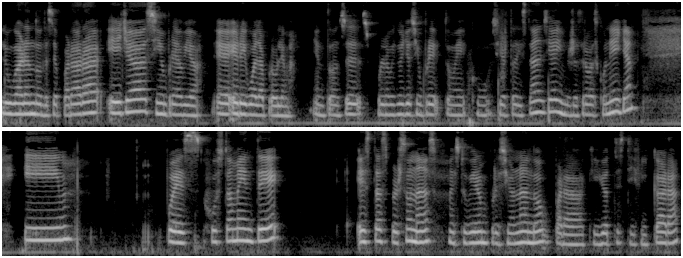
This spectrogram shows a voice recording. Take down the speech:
lugar en donde se parara, ella siempre había, eh, era igual a problema. Entonces, por lo mismo yo siempre tomé como cierta distancia y mis reservas con ella. Y pues justamente estas personas me estuvieron presionando para que yo testificara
